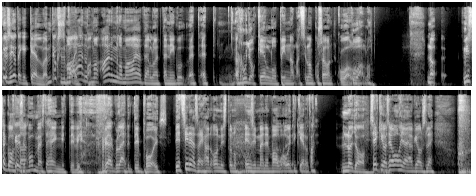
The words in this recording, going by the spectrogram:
kyllä se jotenkin kelluu. En tiedä, onko se se Mä vaippa. aina, mä, aina milloin mä oon ajatellut, että niinku, et, et, rujo kelluu pinnalla, että silloin kun se on Kuollut. kuollut. No, Missä kohtaa? kyllä se mun mielestä hengitti vielä, vielä kun lähdettiin pois. Niin, että sinänsä ihan onnistunut ensimmäinen vauvauintikerta. No joo. Sekin on se ohjaajakin on silleen, huh,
